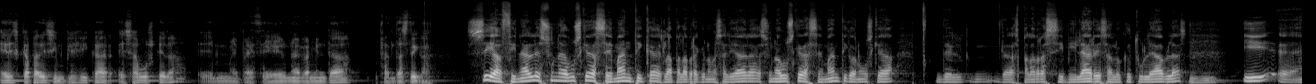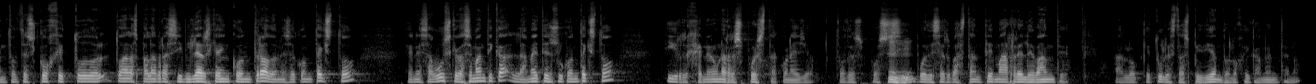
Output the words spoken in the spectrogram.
eres capaz de simplificar esa búsqueda, eh, me parece una herramienta fantástica. Sí, al final es una búsqueda semántica, es la palabra que no me salía ahora, es una búsqueda semántica, una búsqueda de, las palabras similares a lo que tú le hablas y eh, entonces coge todo, todas las palabras similares que ha encontrado en ese contexto, en esa búsqueda semántica, la mete en su contexto y genera una respuesta con ello. Entonces, pues sí, puede ser bastante más relevante a lo que tú le estás pidiendo, lógicamente. ¿no?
